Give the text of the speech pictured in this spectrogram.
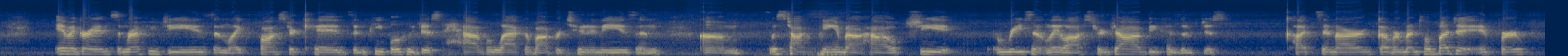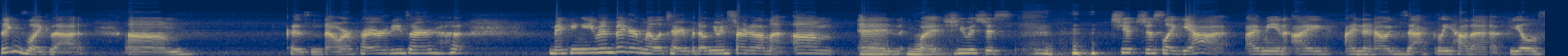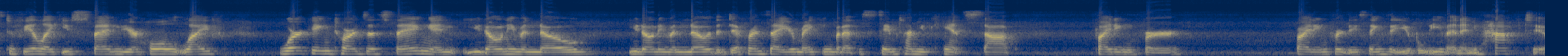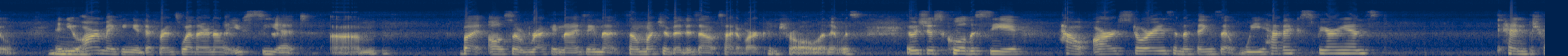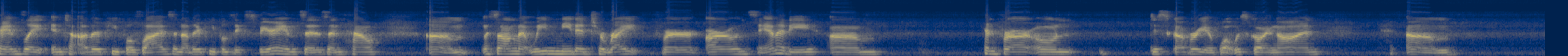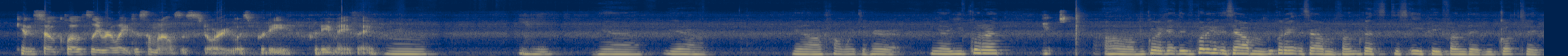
immigrants and refugees and like foster kids and people who just have a lack of opportunities and um, was talking about how she recently lost her job because of just cuts in our governmental budget for things like that. Because now our priorities are making even bigger military, but don't get me started on that. Um, and No, no. but she was just she was just like, yeah. I mean, I I know exactly how that feels to feel like you spend your whole life working towards this thing and you don't even know you don't even know the difference that you're making, but at the same time you can't stop fighting for fighting for these things that you believe in and you have to and you Mm. are making a difference whether or not you see it um, but also recognizing that so much of it is outside of our control and it was it was just cool to see how our stories and the things that we have experienced can translate into other people's lives and other people's experiences and how um, a song that we needed to write for our own sanity um, and for our own discovery of what was going on um, can so closely relate to someone else's story was pretty pretty amazing. Mm, yeah, yeah, yeah. I can't wait to hear it. Yeah, you've got to. Oh, we've got to get. We've got to get this album. We've got to get this album fund. We've got this EP funded. We've got to.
